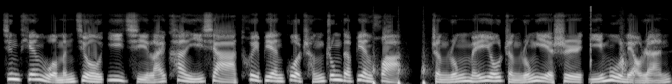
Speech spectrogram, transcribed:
今天我们就一起来看一下蜕变过程中的变化，整容没有整容也是一目了然。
